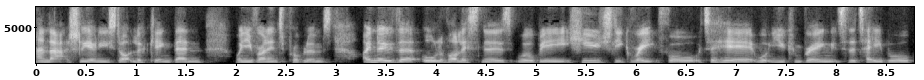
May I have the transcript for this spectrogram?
and actually only start looking then when you've run into problems. I know that all of our listeners will be hugely grateful to hear what you can bring to the table.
